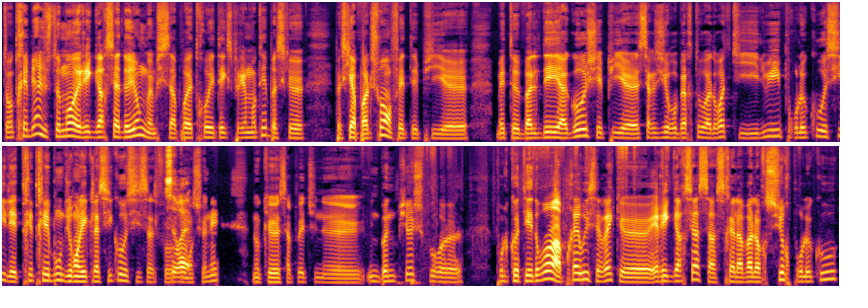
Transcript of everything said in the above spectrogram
tente très bien justement Eric Garcia de Jong, même si ça n'a pas trop été expérimenté, parce que parce qu'il n'y a pas le choix en fait. Et puis euh, mettre Baldé à gauche et puis euh, Sergio Roberto à droite, qui lui, pour le coup aussi, il est très très bon durant les classicos aussi, ça faut le mentionner. Donc euh, ça peut être une une bonne pioche pour pour le côté droit. Après, oui, c'est vrai que Eric Garcia, ça serait la valeur sûre pour le coup.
